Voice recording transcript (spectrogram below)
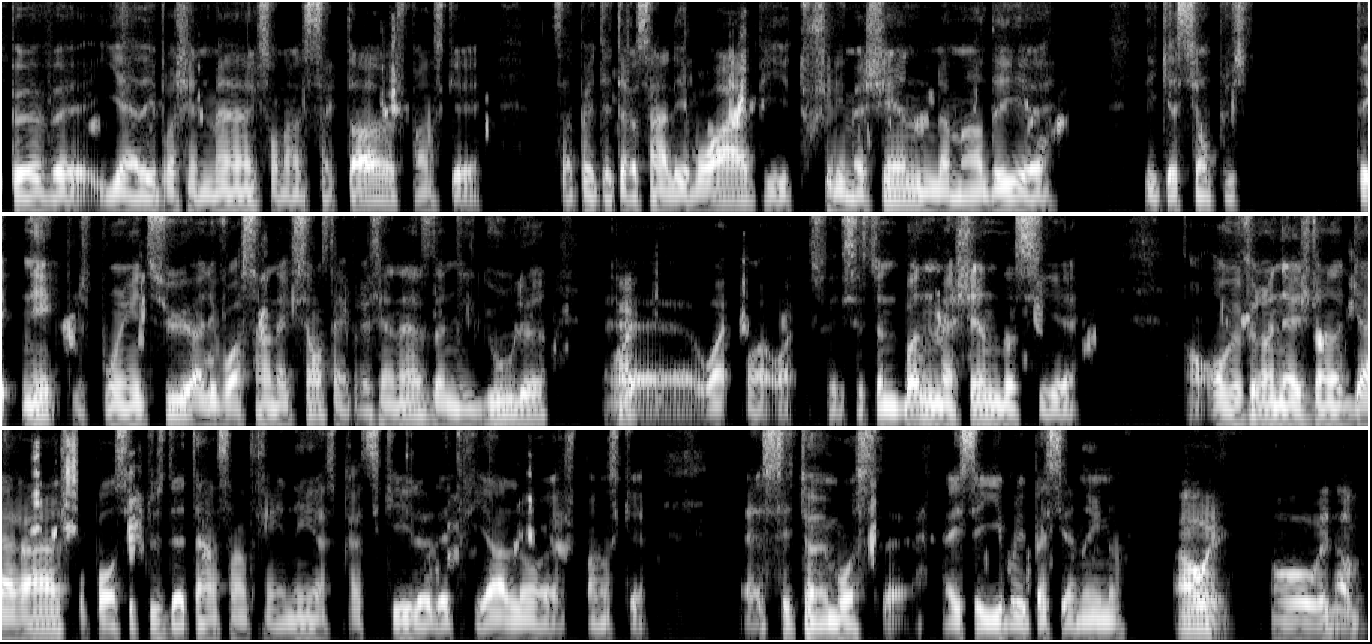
peuvent euh, y aller prochainement, qui sont dans le secteur. Je pense que ça peut être intéressant à aller voir, puis toucher les machines, demander euh, des questions plus techniques, plus pointues, aller voir ça en action, c'est impressionnant, se donner le goût. Là. ouais, ouais, ouais. C'est une bonne machine. Là, si, on veut faire un âge dans notre garage pour passer plus de temps à s'entraîner, à se pratiquer. le trial, je pense que c'est un must à essayer pour les passionnés. Ah oui. Oh, oui, non.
